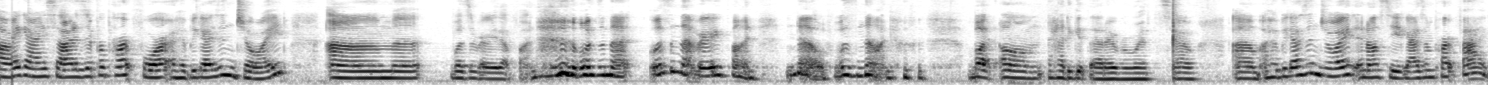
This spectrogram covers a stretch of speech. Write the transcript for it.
Alright guys, so that is it for part four. I hope you guys enjoyed. Um, wasn't very that fun. wasn't that wasn't that very fun? No, was not. but um I had to get that over with. So um I hope you guys enjoyed and I'll see you guys in part five.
